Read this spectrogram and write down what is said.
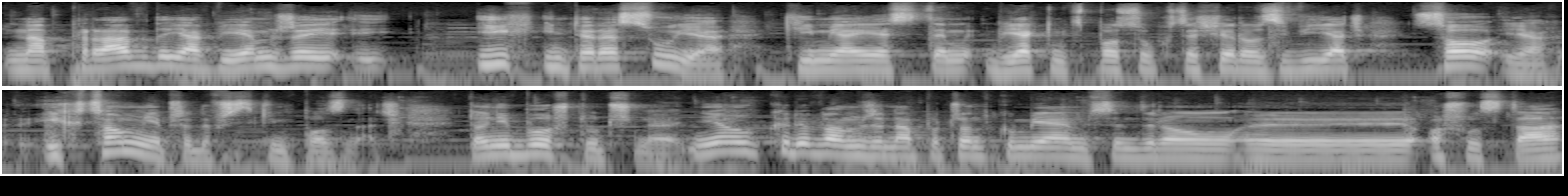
naprawdę ja wiem, że ich interesuje, kim ja jestem, w jaki sposób chcę się rozwijać, co ja, i chcą mnie przede wszystkim poznać. To nie było sztuczne. Nie ukrywam, że na początku miałem syndrom yy, oszusta,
